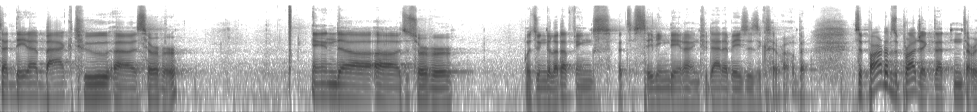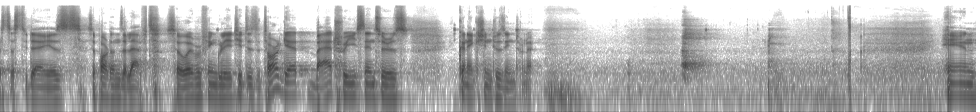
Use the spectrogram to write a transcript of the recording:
that data back to a server. And uh, uh the server was doing a lot of things, but saving data into databases, etc. But the part of the project that interests us today is the part on the left. So everything related to the target, battery, sensors, connection to the internet. And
